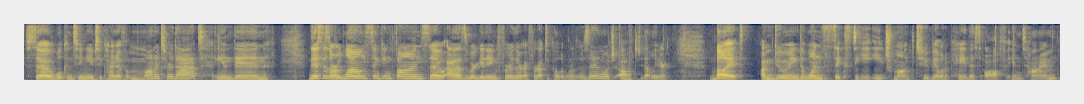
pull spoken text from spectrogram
So we'll continue to kind of monitor that. And then this is our loan sinking fund. So as we're getting further, I forgot to color one of those in, which I'll have to do that later. But I'm doing the 160 each month to be able to pay this off in time.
